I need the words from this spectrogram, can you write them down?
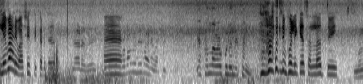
लय भारी वास येते खरं त्याचा हा. केसाला लावाय फुलं असली केसाला लावतोय. मग.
